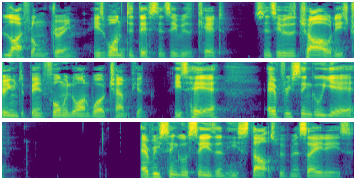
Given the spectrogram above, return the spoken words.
lifelong dream. He's wanted this since he was a kid since he was a child, he's dreamed of being Formula One world champion. He's here every single year, every single season. He starts with Mercedes.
